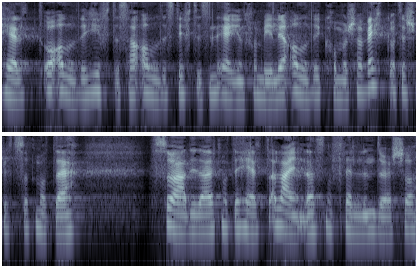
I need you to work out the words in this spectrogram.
helt, og aldri gifte seg, aldri stifte sin egen familie, aldri kommer seg vekk. Og til slutt så, måte, så er de der måte helt aleine. Når foreldrene dør, så,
